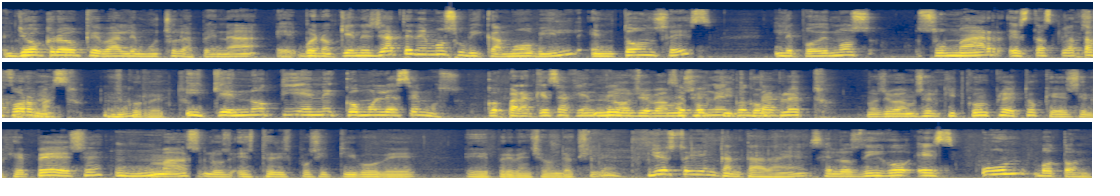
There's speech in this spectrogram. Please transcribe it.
yo creo que vale mucho la pena. eh, bueno, quienes ya tenemos Ubicamóvil, entonces le podemos sumar estas plataformas. correcto, es correcto. Y quien no tiene, ¿cómo le hacemos? Para que esa gente Nos llevamos se el ponga kit completo. Nos llevamos el kit completo, que es el GPS, más los, este dispositivo de eh, prevención de accidentes. Yo estoy encantada, ¿eh? se los digo, es un botón.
